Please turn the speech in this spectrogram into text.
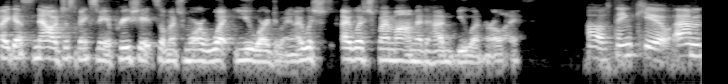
i guess now it just makes me appreciate so much more what you are doing. I wish i wish my mom had had you in her life. Oh thank you. Um,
